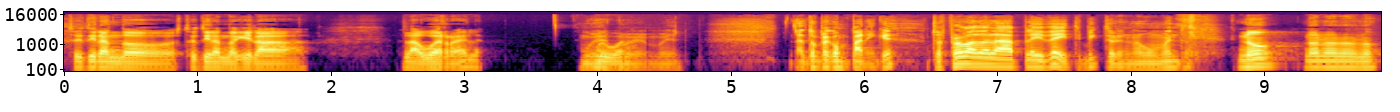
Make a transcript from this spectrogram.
estoy tirando, estoy tirando aquí la, la URL. Muy, Muy bien, bueno. muy bien, muy bien. A tope con Panic, ¿eh? ¿Tú has probado la Playdate, Víctor, en algún momento? No, no, no, no, no.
